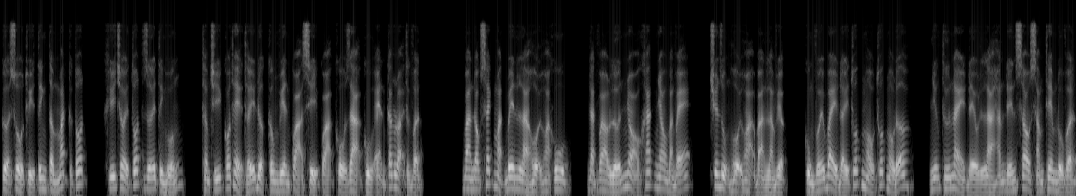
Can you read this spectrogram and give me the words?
Cửa sổ thủy tinh tầm mắt cực tốt, khí trời tốt dưới tình huống, thậm chí có thể thấy được công viên quả xỉ quả cổ dạ cụ ẹn các loại thực vật bàn đọc sách mặt bên là hội họa khu, đặt vào lớn nhỏ khác nhau bàn vẽ, chuyên dụng hội họa bàn làm việc, cùng với bảy đầy thuốc màu thuốc màu đỡ, những thứ này đều là hắn đến sau sắm thêm đồ vật.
